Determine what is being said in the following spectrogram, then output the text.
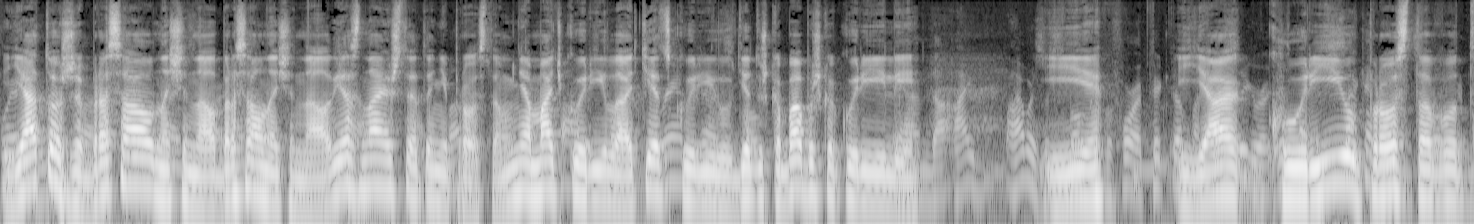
Я тоже бросал, начинал, бросал, начинал. Я знаю, что это непросто. У меня мать курила, отец курил, дедушка, бабушка курили. И я курил просто вот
